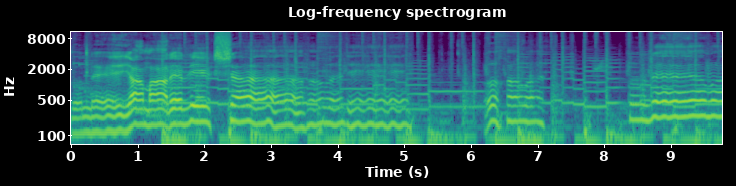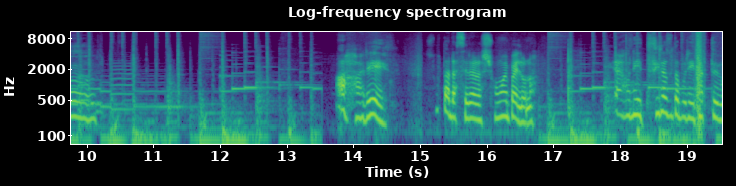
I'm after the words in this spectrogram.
চলে আমার রিক্সা রে। ও হাওয়া চলে আমার আহারে জুতাটা সেরার সময় পাইলো না। এখন এই সিরা জুতা পরেই থাকতে হইব।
